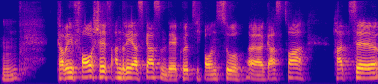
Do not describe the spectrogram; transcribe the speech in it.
Mhm. KBV-Chef Andreas Gassen, der kürzlich bei uns zu äh, Gast war, hat äh,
